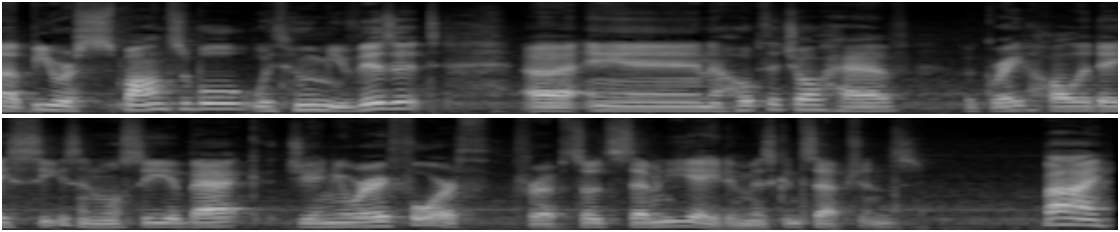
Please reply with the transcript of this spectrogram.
uh, be responsible with whom you visit, uh, and I hope that y'all have a great holiday season. We'll see you back January 4th for episode 78 of Mistconceptions. Bye.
